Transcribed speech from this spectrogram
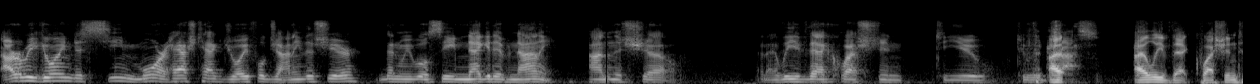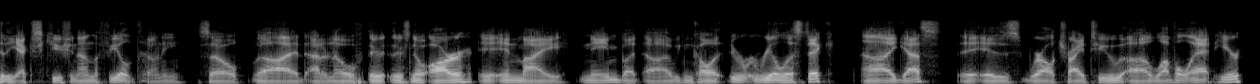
Are we going to see more hashtag joyful Johnny this year than we will see negative Nani on this show? And I leave that question to you to address. I leave that question to the execution on the field, Tony. So uh, I, I, don't know. There, there's no R in my name, but uh, we can call it realistic, uh, I guess is where I'll try to uh, level at here.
